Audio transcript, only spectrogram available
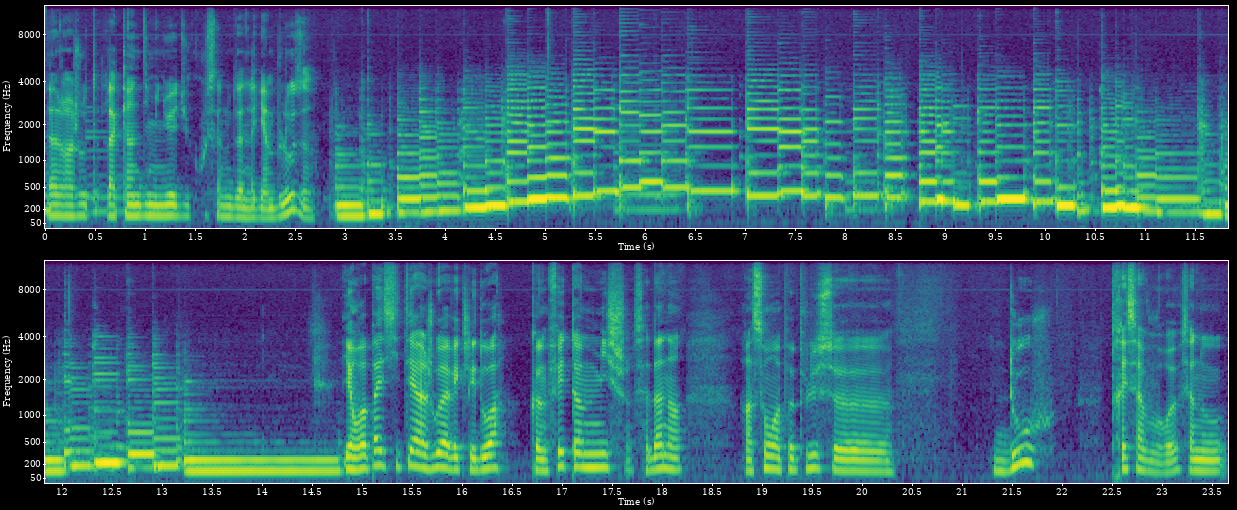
Là je rajoute la quinte diminuée, du coup ça nous donne la gamme blues. Et on va pas hésiter à jouer avec les doigts, comme fait Tom Misch, ça donne un, son un peu plus... Euh, doux, très savoureux. Ça nous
